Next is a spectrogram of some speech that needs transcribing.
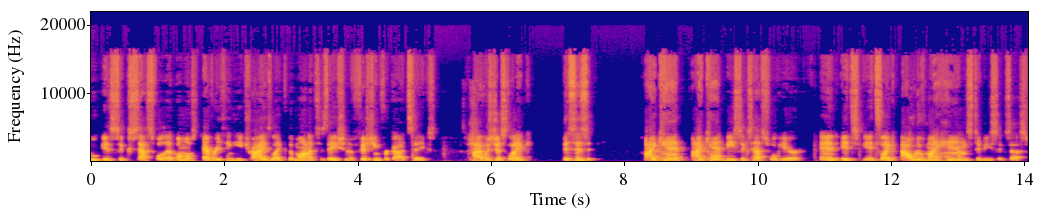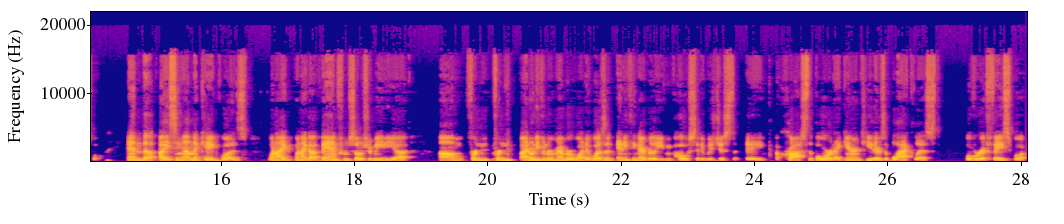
who is successful at almost everything he tries, like the monetization of fishing, for God's sakes, I was just like, this is I can't I can't be successful here. And it's it's like out of my hands to be successful. And the icing on the cake was when I when I got banned from social media um, for for I don't even remember what it wasn't anything I really even posted. It was just a across the board. I guarantee there's a blacklist over at Facebook,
